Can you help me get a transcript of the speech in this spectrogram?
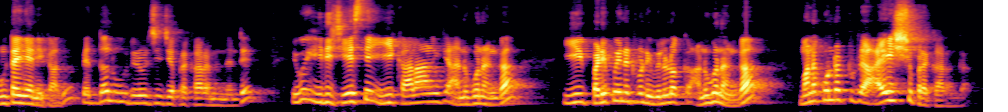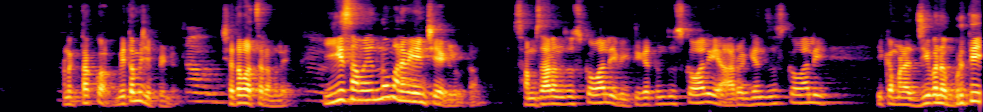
ఉంటాయి అని కాదు పెద్దలు నిర్వచించే ప్రకారం ఏంటంటే ఇగో ఇది చేస్తే ఈ కాలానికి అనుగుణంగా ఈ పడిపోయినటువంటి విలువలకు అనుగుణంగా మనకున్నటువంటి ఆయుష్ ప్రకారంగా మనకు తక్కువ. మితము చెప్పిండు. శతవత్సరములే. ఈ సమయంలో మనం ఏం చేయగలుగుతాం? సంసారం చూసుకోవాలి వ్యక్తిగతం చూసుకోవాలి ఆరోగ్యం చూసుకోవాలి ఇక మన జీవన భృతి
